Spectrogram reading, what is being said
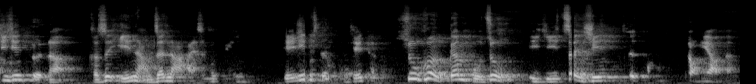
基金准了，可是银行真的还是不给你。也因此，我觉得纾困跟补助以及振兴是重要的。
